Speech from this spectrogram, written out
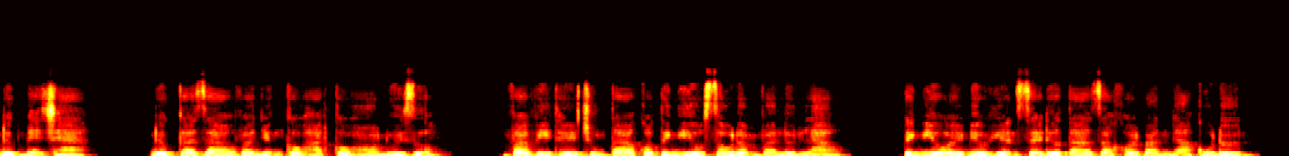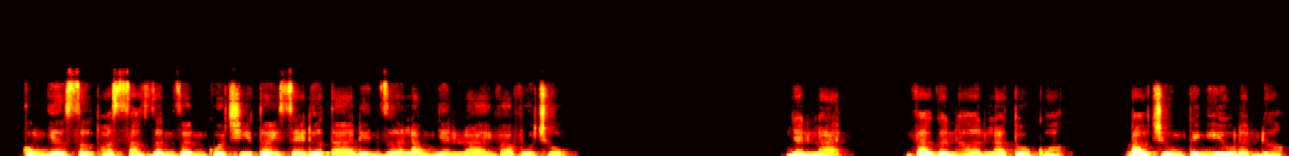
được mẹ cha, được ca dao và những câu hát câu hò nuôi dưỡng. Và vì thế chúng ta có tình yêu sâu đậm và lớn lao. Tình yêu ấy biểu hiện sẽ đưa ta ra khỏi bản ngã cô đơn, cũng như sự thoát xác dần dần của trí tuệ sẽ đưa ta đến giữa lòng nhân loại và vũ trụ. Nhân loại, và gần hơn là Tổ quốc, bao trùm tình yêu đất nước,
